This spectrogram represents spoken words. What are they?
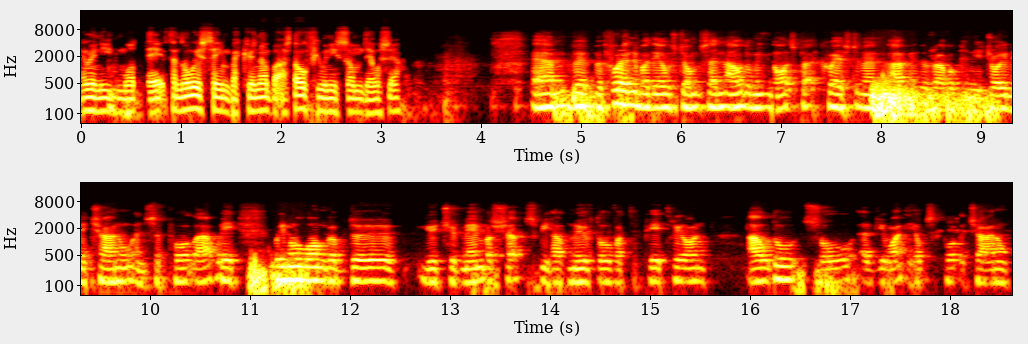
and we need more depth. I know we've signed Bacuna, but I still feel we need somebody else here. Um, before anybody else jumps in, Aldo McNaught's put a question in. Armin Rabble, can you join the channel and support that way? We no longer do YouTube memberships. We have moved over to Patreon, Aldo. So if you want to help support the channel,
